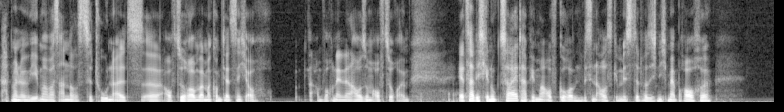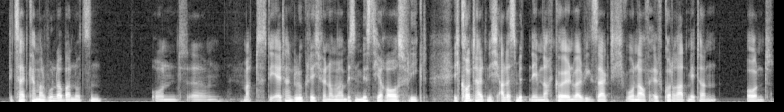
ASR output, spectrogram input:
hat man irgendwie immer was anderes zu tun, als äh, aufzuräumen, weil man kommt jetzt nicht auch am Wochenende nach Hause, um aufzuräumen. Jetzt hatte ich genug Zeit, habe hier mal aufgeräumt, ein bisschen ausgemistet, was ich nicht mehr brauche. Die Zeit kann man wunderbar nutzen und ähm, macht die Eltern glücklich, wenn noch mal ein bisschen Mist hier rausfliegt. Ich konnte halt nicht alles mitnehmen nach Köln, weil wie gesagt, ich wohne auf elf Quadratmetern und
